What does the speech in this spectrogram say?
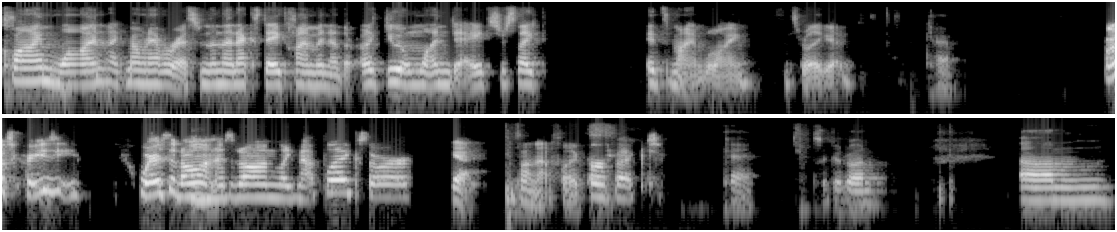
climb one, like Mount Everest, and then the next day climb another, like do it in one day. It's just like, it's mind blowing. It's really good. That's crazy. Where's it on? Mhm. Is it on like Netflix or Yeah, It's on Netflix. perfect? Okay. That's a good one. Um,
